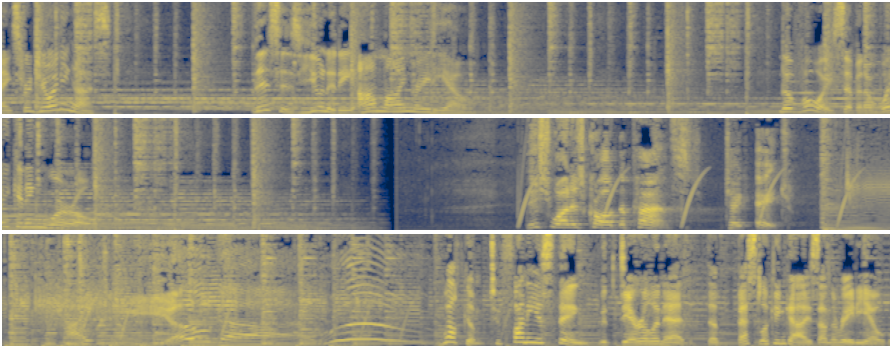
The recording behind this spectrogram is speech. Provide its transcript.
Thanks for joining us. This is Unity Online Radio, the voice of an awakening world. This one is called The Pants. Take eight. Yoga! Woo! Welcome to Funniest Thing with Daryl and Ed, the best looking guys on the radio.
